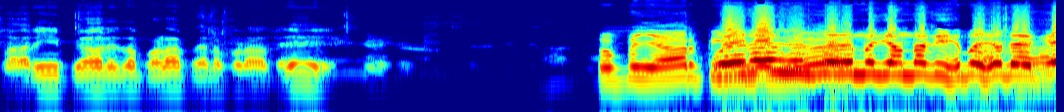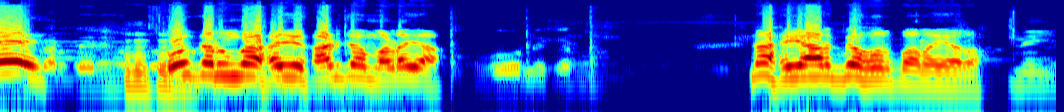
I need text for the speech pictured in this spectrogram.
ਸਾਰੇ ਪਿਆਲੇ ਤਾਂ ਬੜਾ ਪਿਆਲ ਫੜਾ ਦੇ ਉਹ 50 ਰੁਪਏ ਕੋਈ ਨਾ ਮੇਰੇ ਮੈਂ ਜਾਂਦਾ ਕਿਸੇ ਪਾਸੇ ਲੈ ਕੇ। ਕਰਦੇ ਨੇ ਹੋਰ ਕਰੂੰਗਾ ਹਜੇ ਖੜ ਜਾ ਮਾੜਾ ਜਾ ਹੋਰ ਨਹੀਂ ਕਰਨਾ। ਨਾ 1000 ਰੁਪਏ ਹੋਰ ਪਾ ਲਾ ਯਾਰ। ਨਹੀਂ।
